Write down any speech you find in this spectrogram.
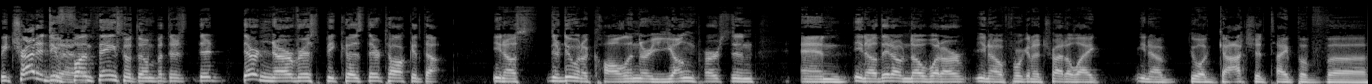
we try to do Yeah. fun things with them, but there's they're they're nervous because they're talking to, you know, they're doing a call in. They're a young person, and you know they don't know what our you know if we're gonna try to like you know do a gotcha type of uh,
